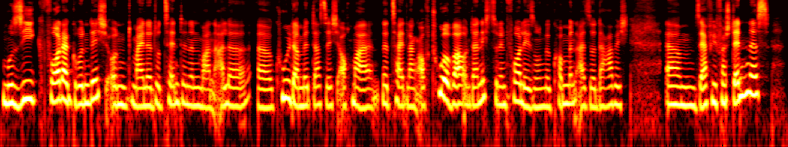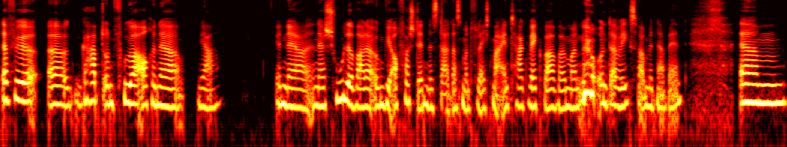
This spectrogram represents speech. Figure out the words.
Musik vordergründig und meine Dozentinnen waren alle äh, cool damit, dass ich auch mal eine Zeit lang auf Tour war und da nicht zu den Vorlesungen gekommen bin. Also da habe ich ähm, sehr viel Verständnis dafür äh, gehabt und früher auch in der, ja, in der, in der Schule war da irgendwie auch Verständnis da, dass man vielleicht mal einen Tag weg war, weil man unterwegs war mit einer Band. Ähm,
